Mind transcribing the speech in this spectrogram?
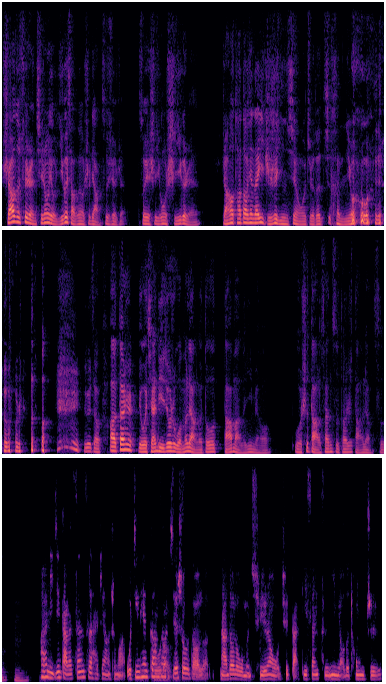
十二次确诊，其中有一个小朋友是两次确诊，所以是一共十一个人。然后他到现在一直是阴性，我觉得很牛，我就不知道这个叫啊。但是有个前提，就是我们两个都打满了疫苗，我是打了三次，他是打了两次。嗯啊，你已经打了三次，还这样是吗？我今天刚刚接收到了，拿到了我们区让我去打第三次疫苗的通知。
